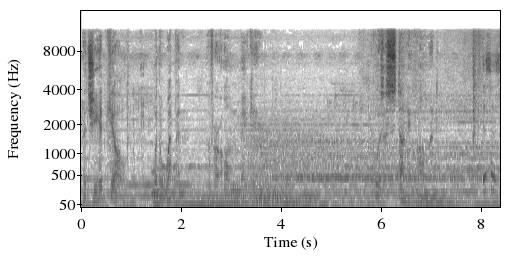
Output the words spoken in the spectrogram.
that she had killed with a weapon of her own making. It was a stunning moment. This is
